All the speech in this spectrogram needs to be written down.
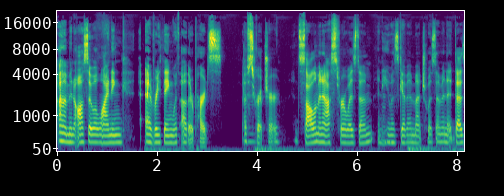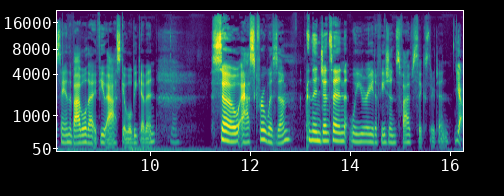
um, and also aligning everything with other parts of mm-hmm. scripture. And Solomon asked for wisdom and mm-hmm. he was given much wisdom. And it does say in the Bible that if you ask, it will be given. Yeah. So ask for wisdom. And then Jensen, will you read Ephesians 5, 6 through 10? Yeah.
